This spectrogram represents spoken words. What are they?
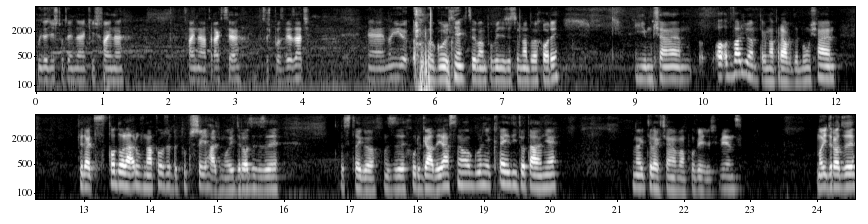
pójdę gdzieś tutaj na jakieś fajne, fajne atrakcje, coś pozwiedzać. E, No i ogólnie chcę Wam powiedzieć, że jestem nadal chory i musiałem, odwaliłem tak naprawdę, bo musiałem wydać 100 dolarów na to, żeby tu przyjechać, moi drodzy, z, z tego, z Hurgady. Ja jestem ogólnie crazy totalnie. No i tyle chciałem Wam powiedzieć, więc moi drodzy,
